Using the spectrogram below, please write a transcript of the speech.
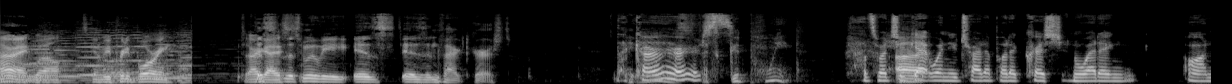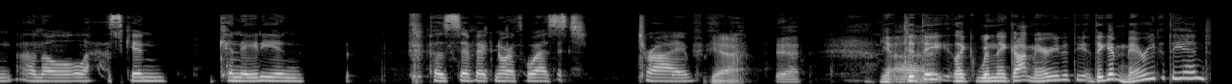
All right, well, it's gonna be pretty boring. Sorry, This, guys. this movie is is in fact cursed. The It is. curse. That's a good point. That's what you Uh, get when you try to put a Christian wedding on an Alaskan, Canadian, Pacific Northwest tribe. Yeah, Yeah. yeah. Uh, Did they like when they got married at the? They get married at the end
